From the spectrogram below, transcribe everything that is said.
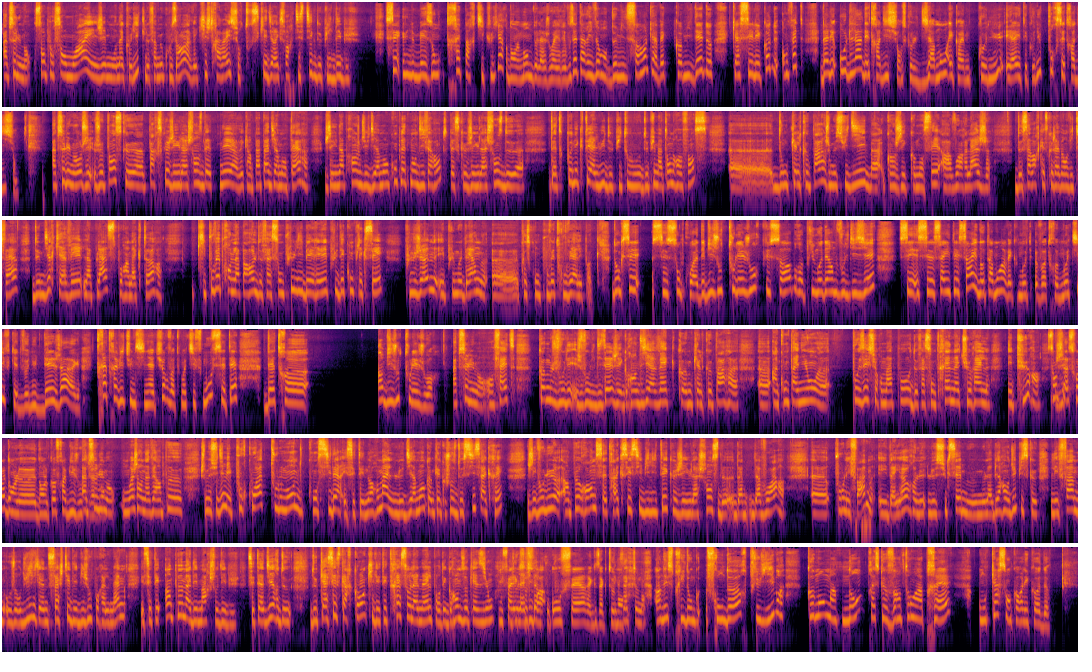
Absolument, 100% moi et j'ai mon acolyte, le fameux cousin, avec qui je travaille sur tout ce qui est direction artistique depuis le début. C'est une maison très particulière dans le monde de la joaillerie. Vous êtes arrivé en 2005 avec comme idée de casser les codes, en fait, d'aller au-delà des traditions, parce que le diamant est quand même connu et a été connu pour ses traditions. Absolument. Je pense que euh, parce que j'ai eu la chance d'être née avec un papa diamantaire, j'ai une approche du diamant complètement différente parce que j'ai eu la chance de euh, d'être connectée à lui depuis tout, depuis ma tendre enfance. Euh, donc quelque part, je me suis dit, bah, quand j'ai commencé à avoir l'âge de savoir qu'est-ce que j'avais envie de faire, de me dire qu'il y avait la place pour un acteur qui pouvait prendre la parole de façon plus libérée, plus décomplexée, plus jeune et plus moderne euh, que ce qu'on pouvait trouver à l'époque. Donc c'est ce sont quoi? Des bijoux de tous les jours, plus sobres, plus modernes, vous le disiez? C'est, ça a été ça, et notamment avec votre motif qui est devenu déjà très très vite une signature. Votre motif move, c'était d'être euh, un bijou de tous les jours. Absolument. En fait, comme je vous, je vous le disais, j'ai grandi avec comme quelque part euh, un compagnon posé sur ma peau de façon très naturelle et pure. Sans que ça soit dans le, dans le coffre à bijoux. Absolument. Moi, j'en avais un peu. Je me suis dit, mais pourquoi tout le monde considère, et c'était normal, le diamant comme quelque chose de si sacré? J'ai voulu un peu rendre cette accessibilité que j'ai eu la chance d'avoir euh, pour les femmes. Et d'ailleurs, le, succès me, me l'a bien rendu puisque les femmes aujourd'hui viennent s'acheter des bijoux pour elles-mêmes. Et c'était un peu ma démarche au début. C'est-à-dire de, de casser ce carcan qu'il était très solennel pour des grandes occasions il fallait que ce soit offert, exactement. Exactement. Un esprit donc frondeur, plus libre. Comment maintenant, presque 20 ans après, on casse encore les codes?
